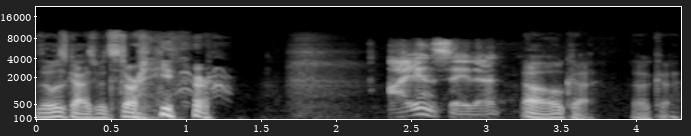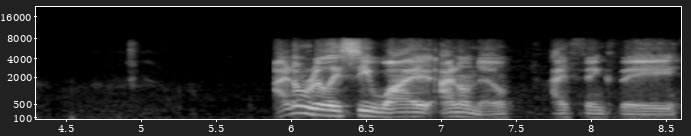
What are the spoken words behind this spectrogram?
those guys would start either. I didn't say that. oh, okay, okay. I don't really see why. I don't know. I think they.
